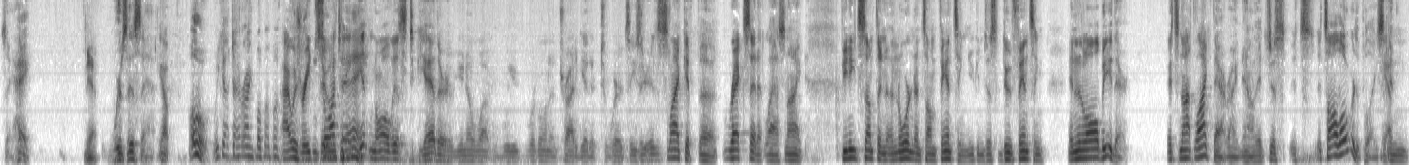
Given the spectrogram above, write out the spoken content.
say, hey, Yeah. where's this at? Yep. Oh, we got that right. Blah, blah, blah. I was reading through So I them think getting all this together, you know what, we we're going to try to get it to where it's easier. It's like if uh, Rex said it last night. If you need something, an ordinance on fencing, you can just do fencing, and it'll all be there. It's not like that right now. It's just it's it's all over the place. Yeah. And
